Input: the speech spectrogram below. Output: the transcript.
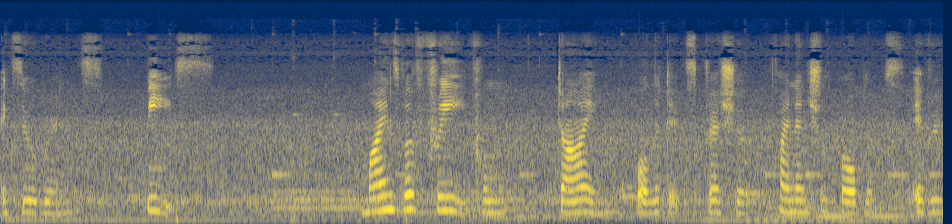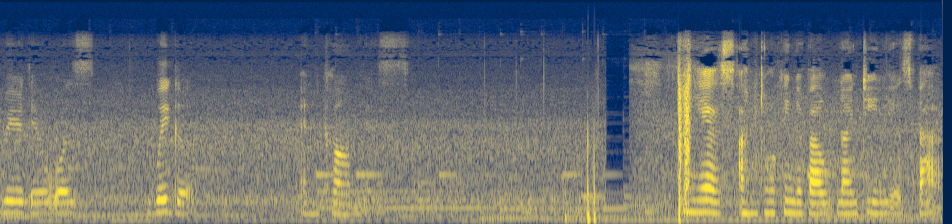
exuberance, peace. Minds were free from time, politics, pressure, financial problems. Everywhere there was vigor and calmness. Yes, I'm talking about 19 years back.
